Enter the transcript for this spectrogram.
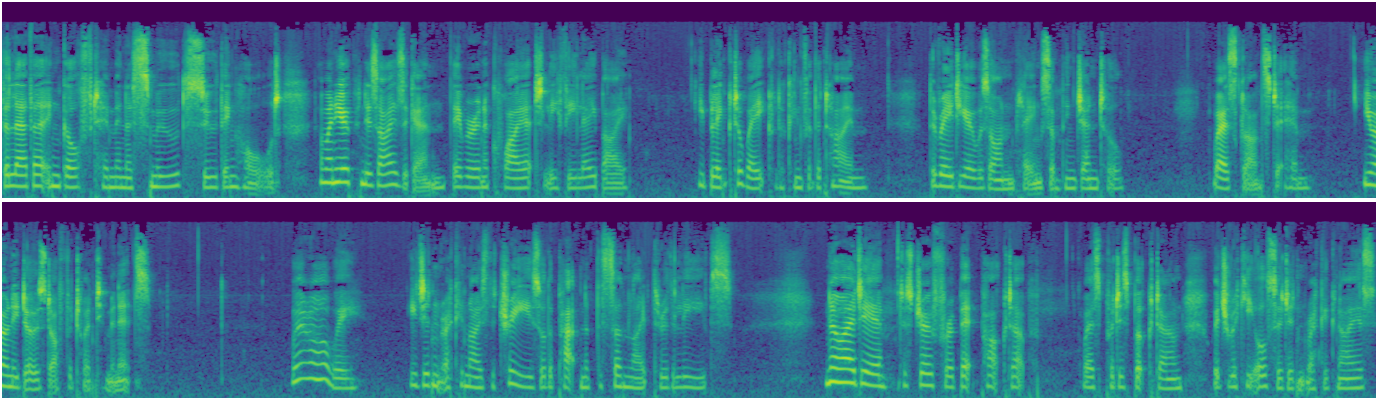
The leather engulfed him in a smooth, soothing hold, and when he opened his eyes again, they were in a quiet, leafy lay-by. He blinked awake, looking for the time. The radio was on, playing something gentle. Wes glanced at him. You only dozed off for twenty minutes. Where are we? He didn't recognize the trees or the pattern of the sunlight through the leaves. No idea. Just drove for a bit, parked up. Wes put his book down, which Ricky also didn't recognize.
